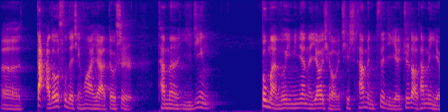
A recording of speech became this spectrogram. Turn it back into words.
呃，大多数的情况下都是他们已经不满足移民监的要求，其实他们自己也知道他们也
